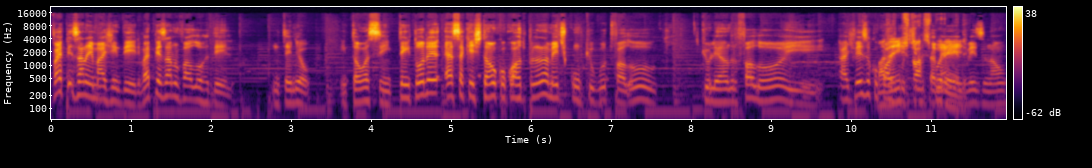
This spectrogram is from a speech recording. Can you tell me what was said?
vai pesar na imagem dele, vai pesar no valor dele, entendeu? Então, assim, tem toda essa questão, eu concordo plenamente com o que o Guto falou, que o Leandro falou, e às vezes eu Mas a concordo gente com o time torce por também, ele. às vezes não.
